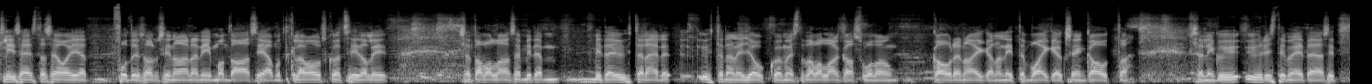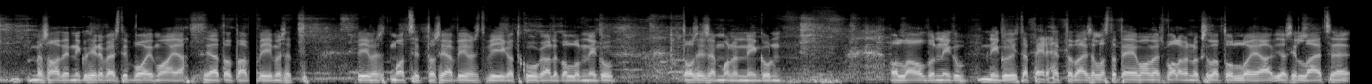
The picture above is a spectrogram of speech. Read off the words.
kliseistä se on ja futis on siinä aina niin monta asiaa, mutta kyllä mä uskon, että siitä oli se tavallaan se, miten, miten yhtenäinen, yhtenäinen joukkue meistä tavallaan kasvoi kauden aikana niiden vaikeuksien kautta. Se niin kuin yhdisti meitä ja sitten me saatiin niin kuin hirveästi voimaa ja, ja tota, viimeiset, viimeiset matsit tosiaan viimeiset viikot, kuukaudet ollut niin kuin tosi semmoinen niin kuin ollaan oltu niinku, niinku yhtä perhettä tai sellaista teemaa myös valmennuksella tullut ja, ja sillä että se,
